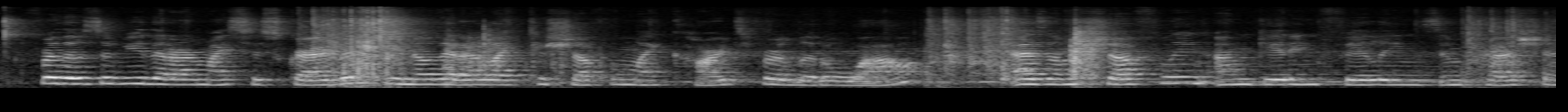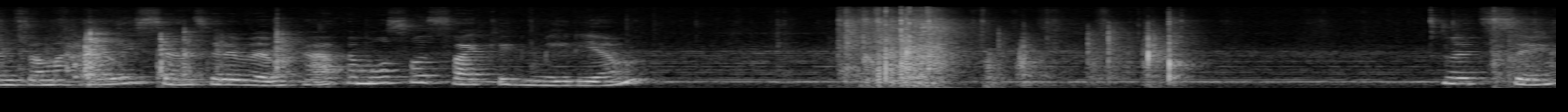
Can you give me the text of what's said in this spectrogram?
For those of you that are my subscribers, you know that I like to shuffle my cards for a little while. As I'm shuffling, I'm getting feelings, impressions. I'm a highly sensitive empath. I'm also a psychic medium. Let's see.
